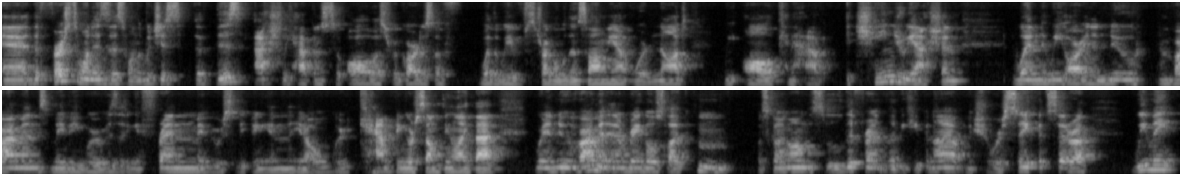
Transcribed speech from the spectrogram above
And the first one is this one, which is that this actually happens to all of us, regardless of whether we've struggled with insomnia or not. We all can have a change reaction when we are in a new environment. Maybe we're visiting a friend, maybe we're sleeping in, you know, we're camping or something like that. We're in a new environment, and our brain goes like, "Hmm, what's going on? This is a little different. Let me keep an eye out, make sure we're safe, etc." We may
